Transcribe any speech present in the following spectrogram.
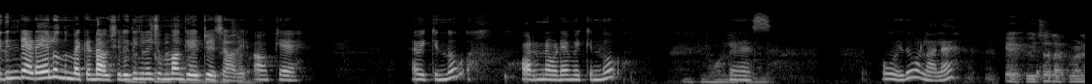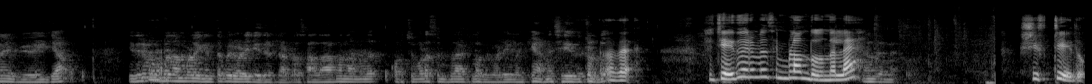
ഇതിന്റെ ഇടയിലൊന്നും വെക്കേണ്ട ആവശ്യമില്ല. ഇതിങ്ങനെ ചുമ്മാ കയറ്റി വെച്ചാൽ മതി. ഓക്കെ വെക്കുന്നു. ഒരെണ്ണം ഇവിടെയും വെക്കുന്നു? യെസ് ഓ ഇത് കൊള്ളാല്ലേ? ഫ്യൂച്ചറിൽ എപ്പോൾ വേണമെങ്കിലും ഉപയോഗിക്കാം. ഇതിനു മുമ്പ് നമ്മൾ ഇങ്ങനത്തെ പരിപാടി ചെയ്തിട്ടില്ല കേട്ടോ. സാധാരണ നമ്മൾ കുറച്ചും കൂടെ സിമ്പിൾ ആയിട്ടുള്ള പരിപാടികളൊക്കെയാണ് ചെയ്തിട്ടുള്ളത്. അതെ. ചെയ്തു വരുമ്പോൾ സിമ്പിളാന്ന് തോന്നുന്നല്ലേ? ഷിഫ്റ്റ് ചെയ്തു.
